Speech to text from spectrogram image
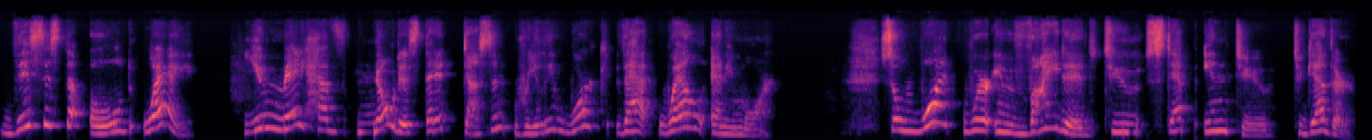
This is the old way. You may have noticed that it doesn't really work that well anymore. So, what we're invited to step into together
